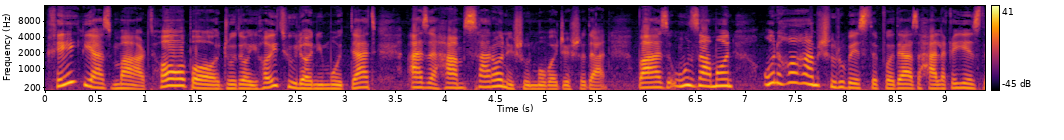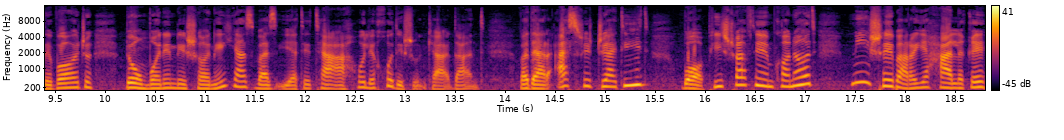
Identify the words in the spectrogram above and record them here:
خیلی از مردها با جدایی های طولانی مدت از همسرانشون مواجه شدن و از اون زمان اونها هم شروع به استفاده از حلقه ازدواج به عنوان نشانه از وضعیت تعهل خودشون کردند و در عصر جدید با پیشرفت امکانات میشه برای حلقه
